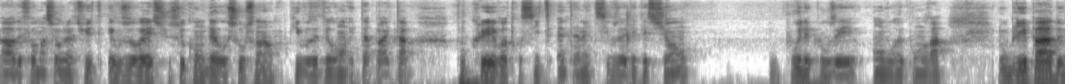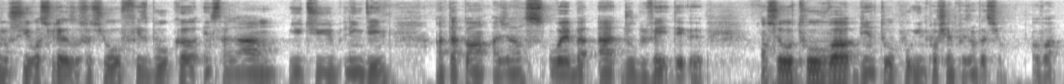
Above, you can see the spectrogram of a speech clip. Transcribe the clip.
euh, de formation gratuite et vous aurez sur ce compte des ressources hein, qui vous aideront étape par étape pour créer votre site internet. Si vous avez des questions, vous pouvez les poser, on vous répondra. N'oubliez pas de nous suivre sur les réseaux sociaux, Facebook, Instagram, YouTube, LinkedIn, en tapant agence web AWDE. On se retrouve bientôt pour une prochaine présentation. Au revoir.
